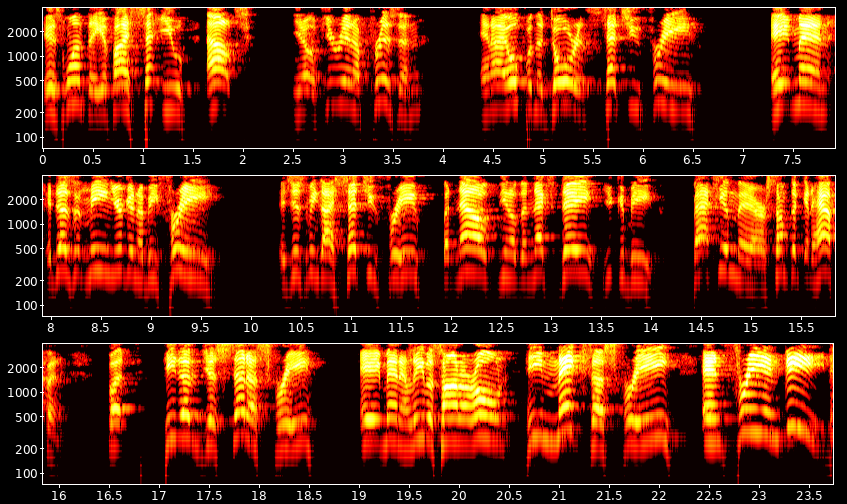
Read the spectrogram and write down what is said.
is one thing. If I set you out, you know, if you're in a prison and I open the door and set you free, amen, it doesn't mean you're going to be free. It just means I set you free, but now, you know, the next day you could be back in there something could happen. But he doesn't just set us free, amen, and leave us on our own. He makes us free and free indeed,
